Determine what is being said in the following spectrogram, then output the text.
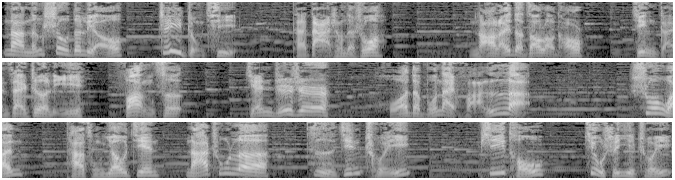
哪能受得了这种气？他大声的说：“哪来的糟老头，竟敢在这里！”放肆，简直是活得不耐烦了。说完，他从腰间拿出了紫金锤，劈头就是一锤。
